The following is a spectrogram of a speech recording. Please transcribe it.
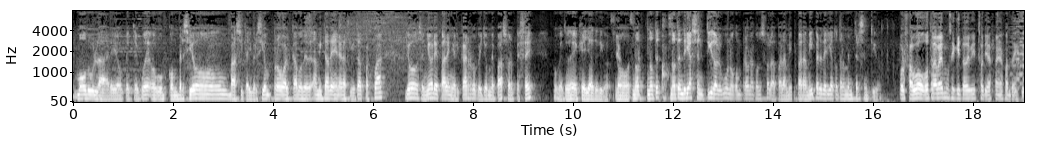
modulares o que te puede, o con versión básica y versión pro al cabo de a mitad de generación y tal para jugar, yo señores paren el carro que yo me paso al PC porque entonces es que ya te digo, no, no, no, te- no tendría sentido alguno comprar una consola. Para mí, para mí perdería totalmente el sentido. Por favor, otra vez musiquita de Victoria de Final Fantasy.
